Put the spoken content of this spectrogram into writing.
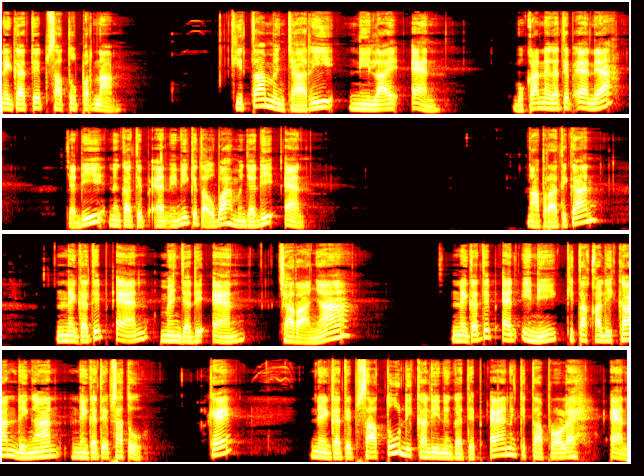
negatif 1 per 6. Kita mencari nilai N. Bukan negatif N ya. Jadi negatif n ini kita ubah menjadi n. Nah, perhatikan. Negatif N menjadi N. Caranya, negatif N ini kita kalikan dengan negatif 1. Oke? Negatif 1 dikali negatif N, kita peroleh N.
